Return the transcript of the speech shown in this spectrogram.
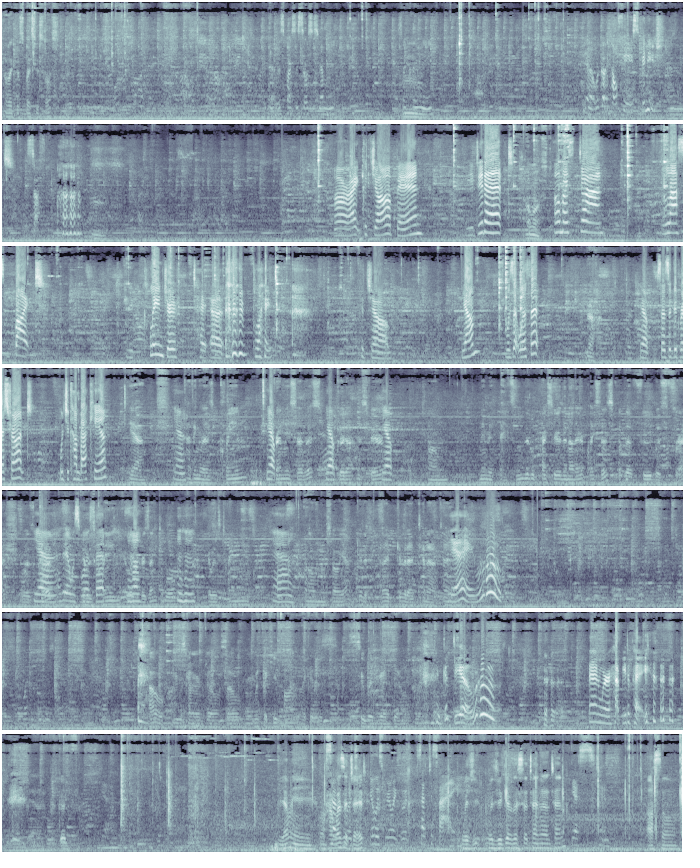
I like the spicy sauce. Yeah, the sauce is yummy. So creamy. Yeah, we got healthy spinach and stuff. All right, good job, Ben. You did it. Almost. Almost done. Last bite. You cleaned your uh, plate. Good job. Yum? Was it worth it? Yeah. Yep. So it's a good restaurant. Would you come back here? Yeah. Yeah. I think it was clean, Yep. friendly service, Yep. good atmosphere. Yep. Um, maybe it's a little pricier than other places, but the food was fresh. It was Yeah, good. I think it was worth it. it. Was clean, it Uh-huh. was presentable. Mhm. It was timely. Yeah. Um, so yeah, give it. I'd give it a 10 out of 10. Yay. Woohoo. Oh, we just got our bill. So with the coupon, like it was super good deal. good deal. Woohoo. And we're happy to pay. yeah, good. Yummy. Well, how So was it. Jade? It was really good. Satisfying. Would you would you give this a 10 out of 10? Yes, 10. Awesome.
